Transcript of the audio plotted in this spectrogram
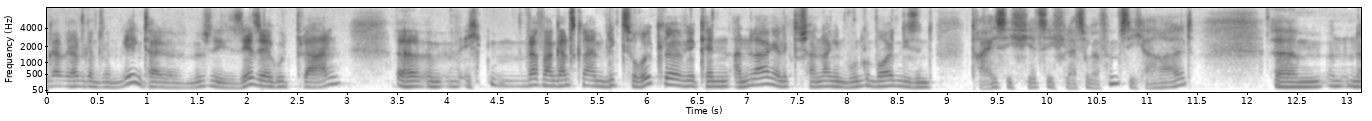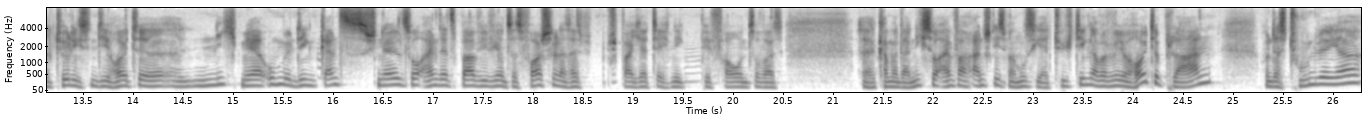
ganz, ganz im Gegenteil. Wir müssen die sehr, sehr gut planen. Äh, ich werfe mal einen ganz kleinen Blick zurück. Äh, wir kennen Anlagen, elektrische Anlagen in Wohngebäuden, die sind 30, 40, vielleicht sogar 50 Jahre alt. Ähm, natürlich sind die heute äh, nicht mehr unbedingt ganz schnell so einsetzbar, wie wir uns das vorstellen. Das heißt, Speichertechnik, PV und sowas äh, kann man da nicht so einfach anschließen. Man muss sich ertüchtigen. Aber wenn wir heute planen, und das tun wir ja,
